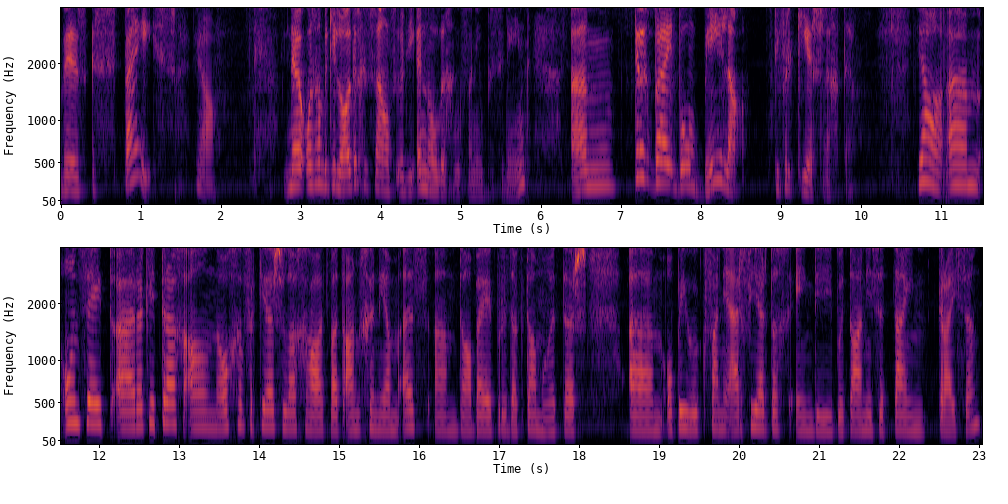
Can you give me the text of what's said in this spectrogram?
this space. Ja. Nou, ons gaan 'n bietjie later gesels oor die inhuldiging van die president. Um terug by Bombela, die verkeersligte. Ja, ehm um, ons het uh, rukkie terug al nog 'n verkeerslig gehad wat aangeneem is, ehm um, daar by Produkta Motors um, op die hoek van die R40 en die Botaniese Tuin kruising.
